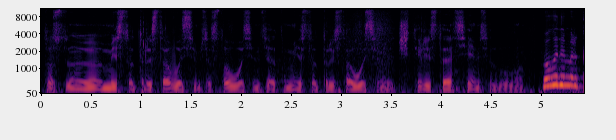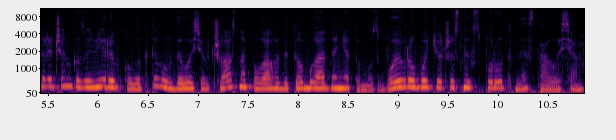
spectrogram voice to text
то е, місто 380, 180, місто 380, 470 було. Володимир Кириченко завірив, колективу вдалося вчасно полагодити обладнання, тому збою в роботі очисних споруд не сталося.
